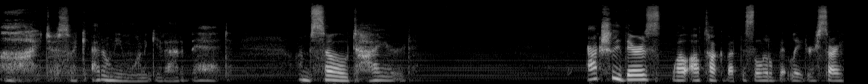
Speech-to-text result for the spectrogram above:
Oh, I just like, I don't even want to get out of bed. I'm so tired. Actually, there's, well, I'll talk about this a little bit later, sorry.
